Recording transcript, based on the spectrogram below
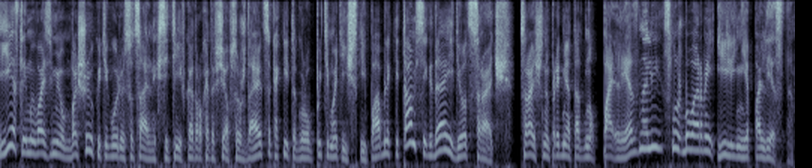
Если мы возьмем большую категорию социальных сетей, в которых это все обсуждается, какие-то группы, тематические паблики, там всегда идет срач. Срач на предмет одно, полезно ли служба в армии или не полезно.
